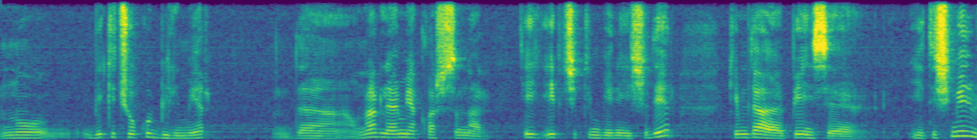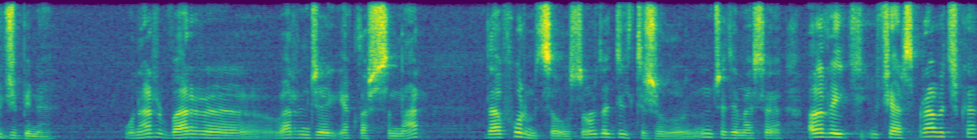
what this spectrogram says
No, belki çoku bilmiyor da onlarla hem yaklaşsınlar. Tek ipçi kim beni işidir, kim daha pensiya yetişmiyor ücübine. Onlar var, e, varınca yaklaşsınlar. Da formica olsun. Orada dil tijolo. Önce de mesela alırlar iki, üçer spravочка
